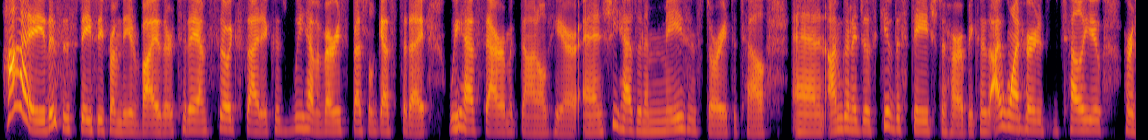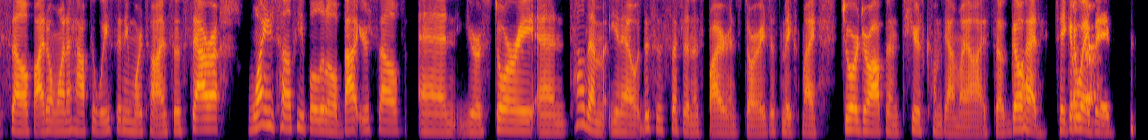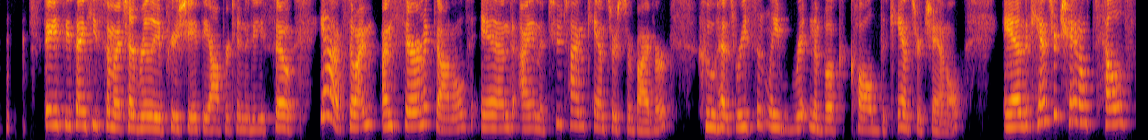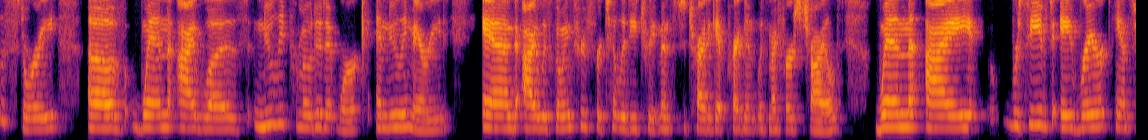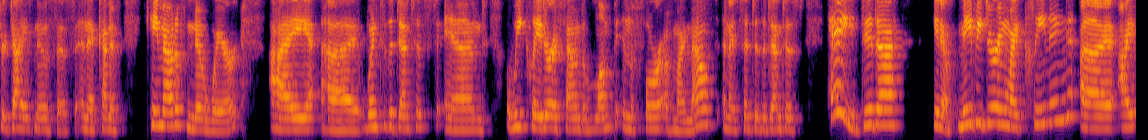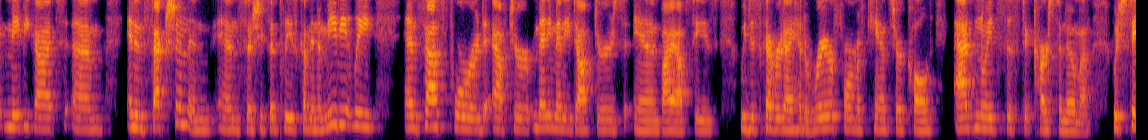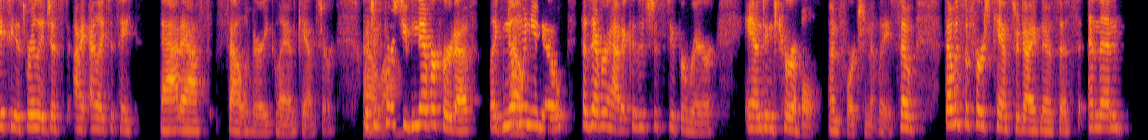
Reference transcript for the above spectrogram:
Hi, this is Stacy from The Advisor. Today I'm so excited because we have a very special guest today. We have Sarah McDonald here and she has an amazing story to tell. And I'm going to just give the stage to her because I want her to tell you herself. I don't want to have to waste any more time. So Sarah, why don't you tell people a little about yourself and your story and tell them, you know, this is such an inspiring story. It just makes my jaw drop and tears come down my eyes. So go ahead, take it away, babe. Stacy, thank you so much. I really appreciate the opportunity. So yeah, so I'm I'm Sarah McDonald, and I am a two-time cancer survivor who has recently written a book called The Cancer Channel. And the Cancer Channel tells the story of when I was newly promoted at work and newly married, and I was going through fertility treatments to try to get pregnant with my first child when I received a rare cancer diagnosis and it kind of came out of nowhere. I uh, went to the dentist and a week later I found a lump in the floor of my mouth and I said to the dentist, hey, did uh, you know, maybe during my cleaning, uh, I maybe got um, an infection. And, and so she said, please come in immediately. And fast forward after many, many doctors and biopsies, we discovered I had a rare form of cancer called adenoid cystic carcinoma, which Stacy is really just, I, I like to say, badass salivary gland cancer, which oh, of course you've never heard of. Like no, no, one you know has ever had it because it's just super rare and incurable, unfortunately. So that was the first cancer diagnosis. And then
